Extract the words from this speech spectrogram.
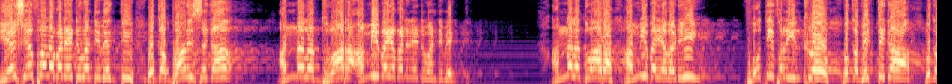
యోసేపు అనబడేటువంటి వ్యక్తి ఒక బానిసగా అన్నల ద్వారా అమ్మివేయబడినటువంటి వ్యక్తి. అన్నల ద్వారా అమ్మివేయబడి పోతీఫర్ ఇంట్లో ఒక వ్యక్తిగా ఒక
